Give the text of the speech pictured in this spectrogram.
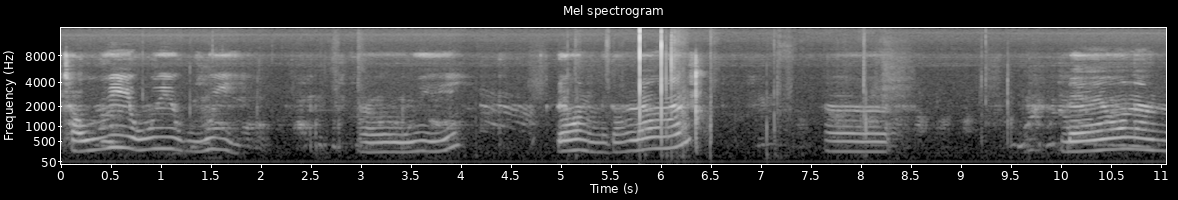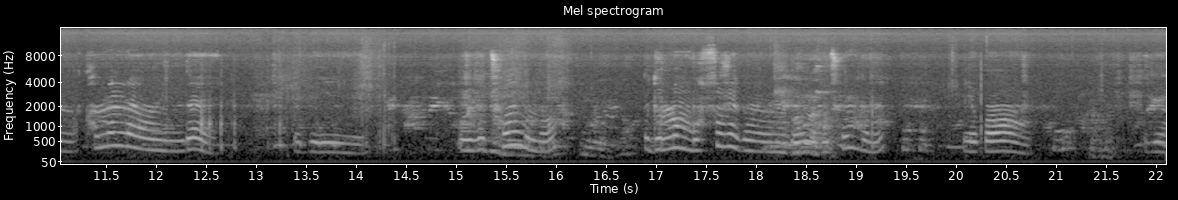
자 5위 5위 5위 어, 5위 레온입니다. 레온은 어, 레온은 카멜레온인데 여기 이거 처음 본다. 눌러면 목소리가 나는데 이거 처음 보네. 얘가 이게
